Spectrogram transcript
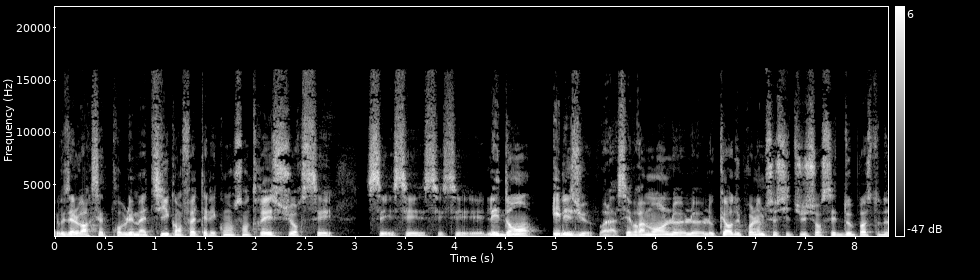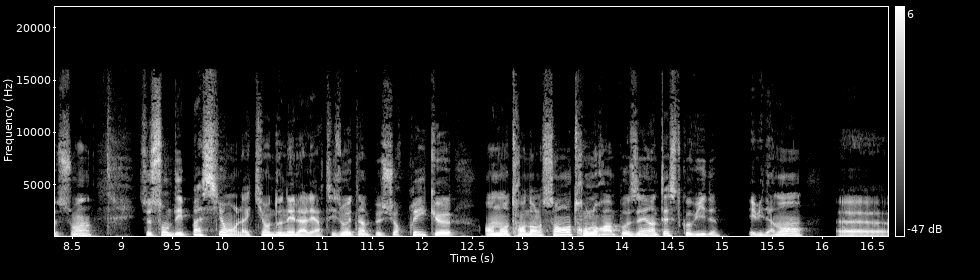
Et vous allez voir que cette problématique, en fait, elle est concentrée sur ces, les dents et les yeux. Voilà, c'est vraiment le, cœur du problème se situe sur ces deux postes de soins. Ce sont des patients là qui ont donné l'alerte. Ils ont été un peu surpris que en entrant dans le centre, on leur imposait un test Covid. Évidemment, euh,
